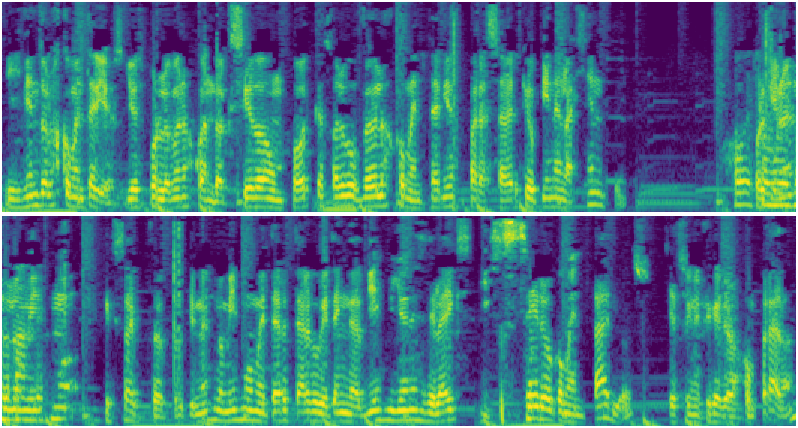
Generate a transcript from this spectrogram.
Y viendo los comentarios. Yo por lo menos cuando accedo a un podcast o algo veo los comentarios para saber qué opina la gente. Es Porque no es lo mismo, exacto, porque no es lo mismo meterte algo que tenga 10 millones de likes y cero comentarios, que eso significa que los compraron,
